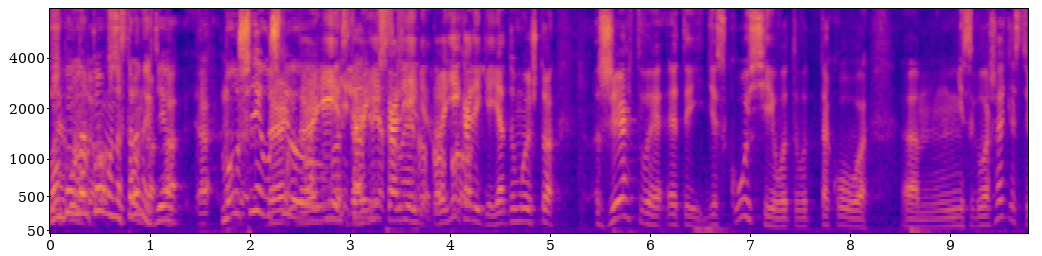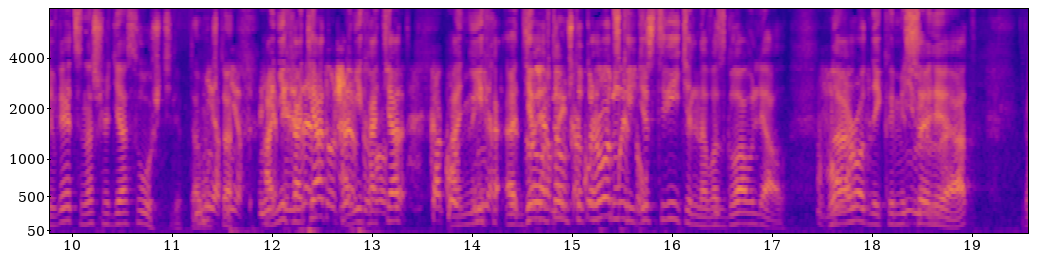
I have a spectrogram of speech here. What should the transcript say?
Он был наркомом иностранных дел. Мы ушли, ушли, Дор- Дорогие, коллеги, дорогие коллеги, я думаю, что жертвы этой дискуссии, вот, вот такого эм, несоглашательства, являются наши радиослушатели. Потому Нет, что нет, нет, они хотят, кто они жертвы, хотят, какой- они, нет, х- э, дело в том, что Троцкий смысл? действительно возглавлял Вот, Народный комиссариат э,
